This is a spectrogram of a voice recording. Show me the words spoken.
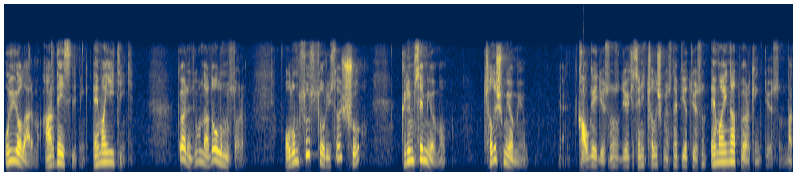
Uyuyorlar mı? Are they sleeping? Am I eating? Gördüğünüz gibi bunlar da olumlu soru. Olumsuz soruysa şu. Gülümsemiyor mu? Çalışmıyor muyum? Yani kavga ediyorsunuz. Diyor ki sen hiç çalışmıyorsun. Hep yatıyorsun. Am I not working diyorsun. Bak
